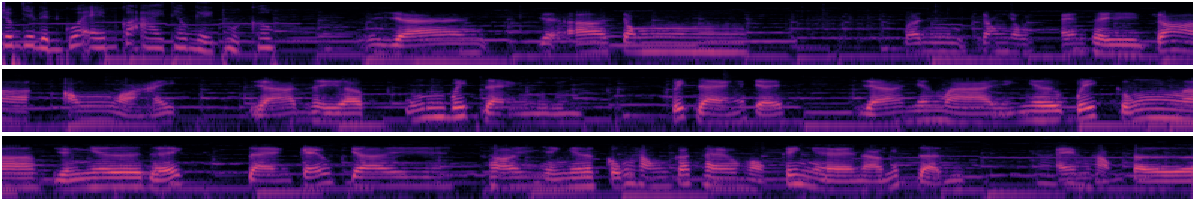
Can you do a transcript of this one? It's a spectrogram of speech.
trong gia đình của em có ai theo nghệ thuật không dạ, dạ à, trong bên trong dòng em thì có ờ, ông ngoại dạ thì ờ, cũng biết đàn biết đàn á chị dạ nhưng mà dường như biết cũng uh, dường như để đàn kéo chơi thôi dường như cũng không có theo một cái nghề nào nhất định. À. em học từ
